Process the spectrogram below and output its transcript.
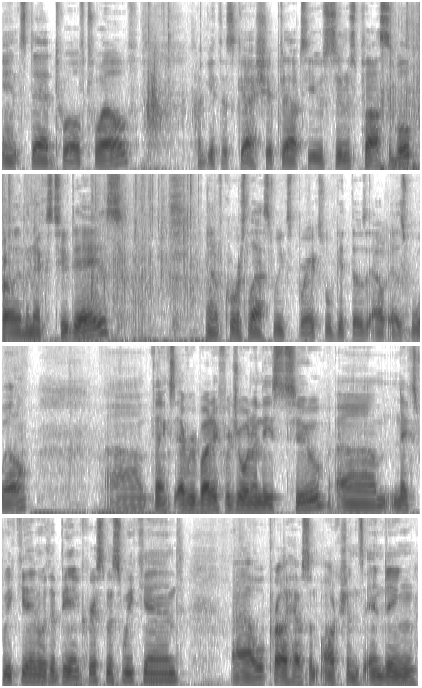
Ant's Dad 1212. I'll get this guy shipped out to you as soon as possible, probably in the next two days. And of course, last week's breaks, we'll get those out as well. Um, thanks everybody for joining these two. Um, next weekend, with it being Christmas weekend, uh, we'll probably have some auctions ending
